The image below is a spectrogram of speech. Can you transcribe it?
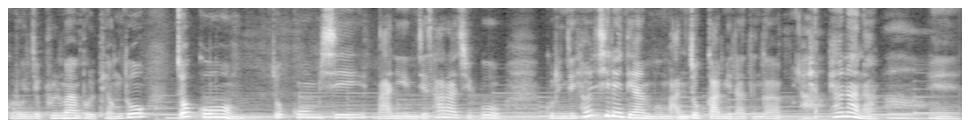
그리고 이제 불만 불평도 조금 조금씩 많이 이제 사라지고 그리고 이제 현실에 대한 뭐 만족감이라든가 아. 편- 편안함 아, 예,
